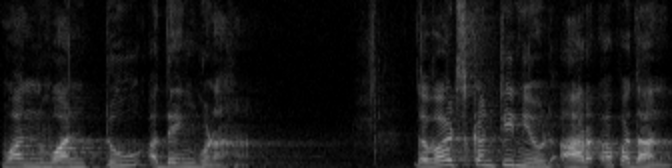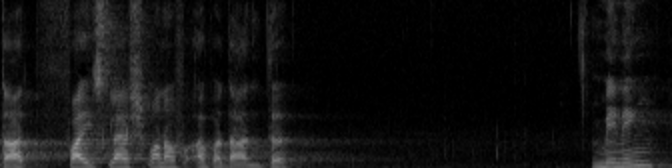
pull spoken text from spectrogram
1, 1, 2 Adeng Gunaha. The words continued are apadantat 5 slash 1 of apadanta meaning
